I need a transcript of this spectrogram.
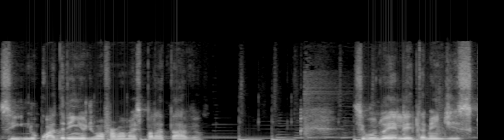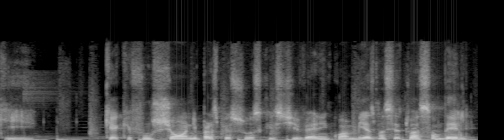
sim, no quadrinho, de uma forma mais palatável. Segundo ele, também diz que quer que funcione para as pessoas que estiverem com a mesma situação dele.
